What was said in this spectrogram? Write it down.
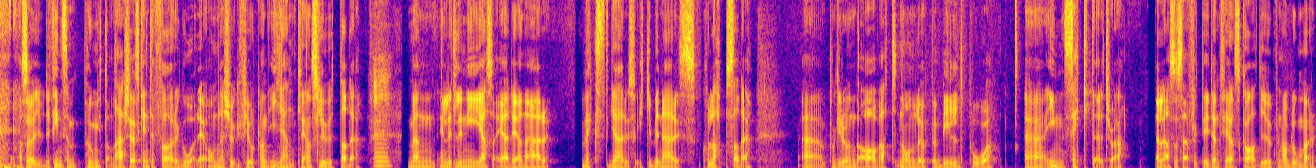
alltså, det finns en punkt om det här så jag ska inte föregå det om när 2014 egentligen slutade. Mm. Men enligt Linnea så är det när växtgäris och icke-binäris kollapsade eh, på grund av att någon la upp en bild på eh, insekter tror jag. Eller alltså så här, försökte identifiera skadedjur på några blommor.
